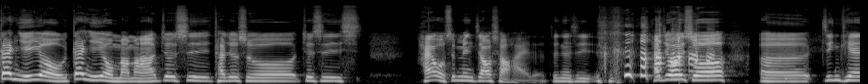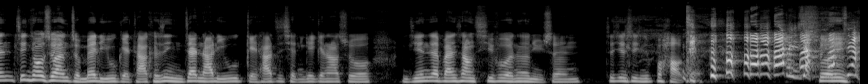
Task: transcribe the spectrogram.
但也有，但也有妈妈，就是她就说，就是还有我顺便教小孩的，真的是，她就会说，呃，今天金秋虽然准备礼物给他，可是你在拿礼物给他之前，你可以跟他说，你今天在班上欺负了那个女生，这件事情是不好的，等一下，所以这样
